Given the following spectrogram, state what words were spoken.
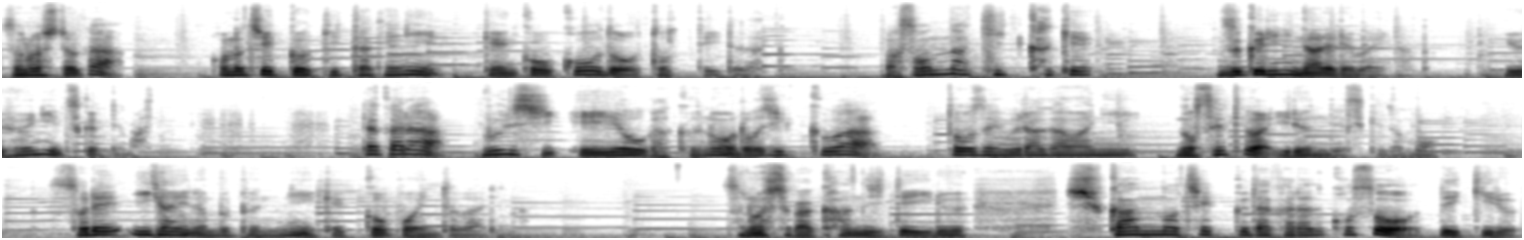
その人がこのチェックをきっかけに健康行動をとっていただく。まあ、そんなきっかけ作りになれればいいなというふうに作ってます。だから、分子栄養学のロジックは当然裏側に載せてはいるんですけども、それ以外の部分に結構ポイントがあります。その人が感じている主観のチェックだからこそできる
